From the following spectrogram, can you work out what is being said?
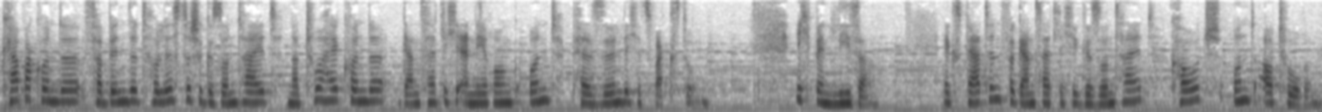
Körperkunde verbindet holistische Gesundheit, Naturheilkunde, ganzheitliche Ernährung und persönliches Wachstum. Ich bin Lisa Expertin für ganzheitliche Gesundheit, Coach und Autorin.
